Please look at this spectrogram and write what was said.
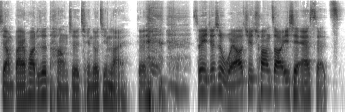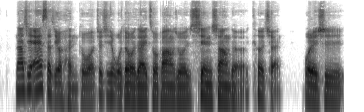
讲白话就是躺着钱都进来，对，所以就是我要去创造一些 assets，那些 assets 有很多，就其实我都有在做，比方说线上的课程，或者是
